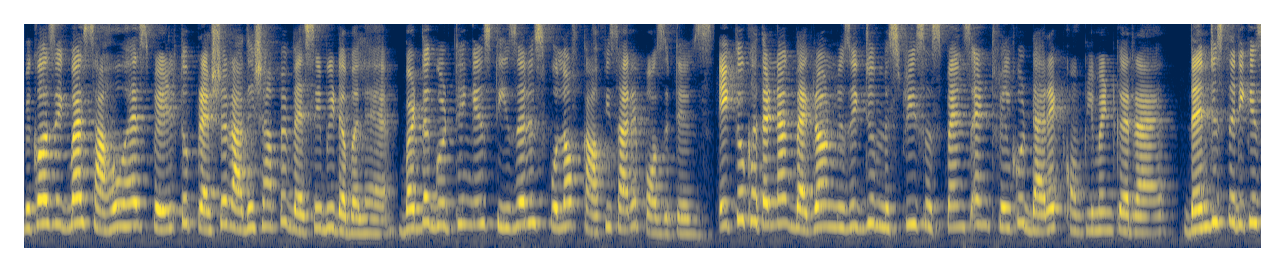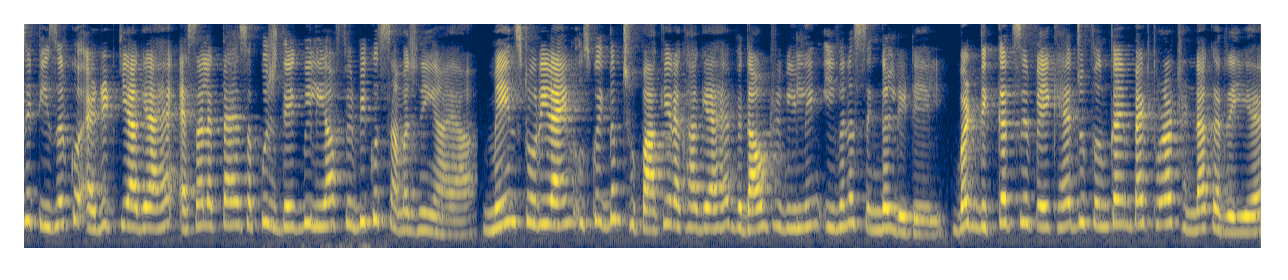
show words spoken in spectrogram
बिकॉज़ एक बार साहू हैज़ फेल्ड तो प्रेशर राधेश्याम पे वैसे भी डबल है। But the good thing is teaser is full of काफ़ी सारे पॉजिटिव एक तो खतरनाक बैकग्राउंड म्यूज़िक जो मिस्ट्री सस्पेंस एंड थ्रिल को डायरेक्ट कॉम्प्लीमेंट कर रहा है। देन जिस तरीके से टीजर को एडिट किया गया है, ऐसा लगता है सब कुछ देख भी लिया, फिर भी कुछ समझ नहीं आया। मेन स्टोरी लाइन उसको एकदम छुपा के रखा गया है without revealing even a single detail but दिक्कत सिर्फ़ एक है, जो फ़िल्म का इम्पैक्ट थोड़ा ठंडा कर रही है।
